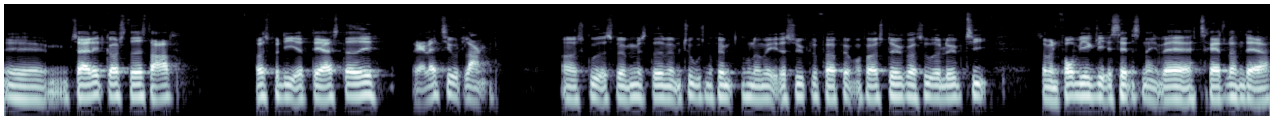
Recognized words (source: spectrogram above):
Øh, så er det et godt sted at starte. Også fordi, at det er stadig relativt langt at skulle ud og svømme et sted mellem 1000 og 1500 meter, cykle 40-45 stykker, og så ud og løbe 10. Så man får virkelig essensen af, hvad triathlon det er.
